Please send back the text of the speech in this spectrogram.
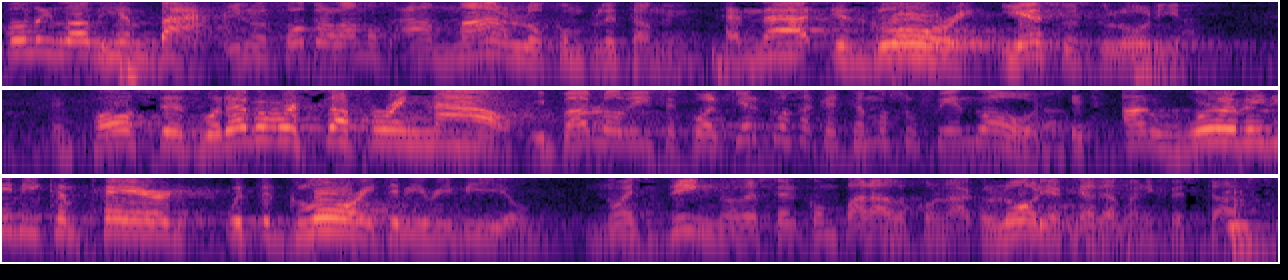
fully love Him back. y nosotros vamos a amarlo completamente. And that is glory. Y eso es gloria. And Paul says, whatever we're suffering now, Y Pablo dice, cualquier cosa que estemos sufriendo ahora it's unworthy to be compared with the glory to be revealed. no es digno de ser comparado con la gloria que ha de manifestarse.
